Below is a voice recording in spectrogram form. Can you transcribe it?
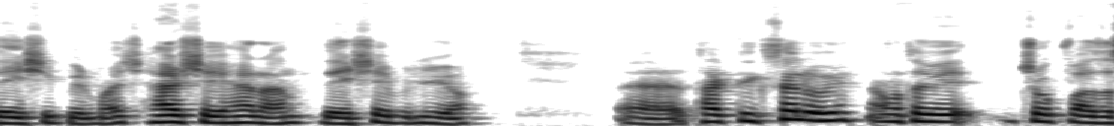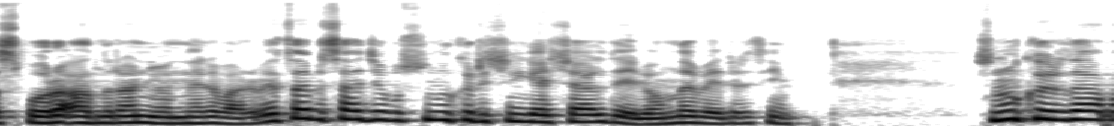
değişik bir maç. Her şey her an değişebiliyor. E, taktiksel oyun ama tabii çok fazla sporu andıran yönleri var. Ve tabii sadece bu snooker için geçerli değil. Onu da belirteyim. Snooker'da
